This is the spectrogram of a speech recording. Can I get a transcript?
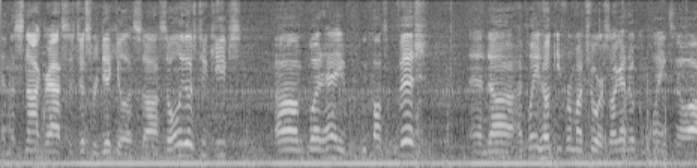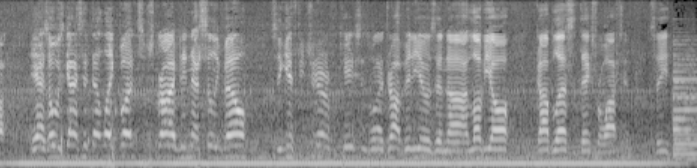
and the snot grass is just ridiculous. Uh, so only those two keeps, um, but hey, we caught some fish, and uh, I played hooky for my chore, so I got no complaints. So uh, yeah, as always, guys, hit that like button, subscribe, hit that silly bell, so you get future notifications when I drop videos. And uh, I love y'all. God bless, and thanks for watching. See you.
